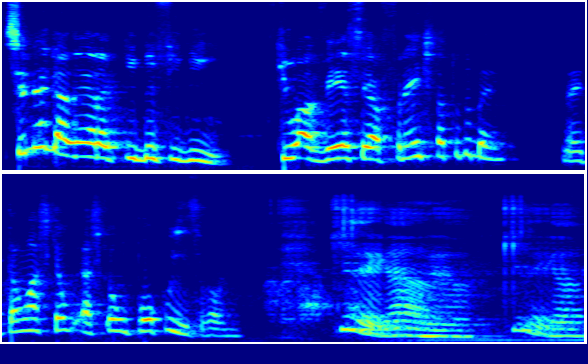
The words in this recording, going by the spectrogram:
Se minha galera aqui definir que o avesso é a frente, está tudo bem. Né? Então, acho que, é, acho que é um pouco isso, Raul. Que legal, meu. Que legal.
